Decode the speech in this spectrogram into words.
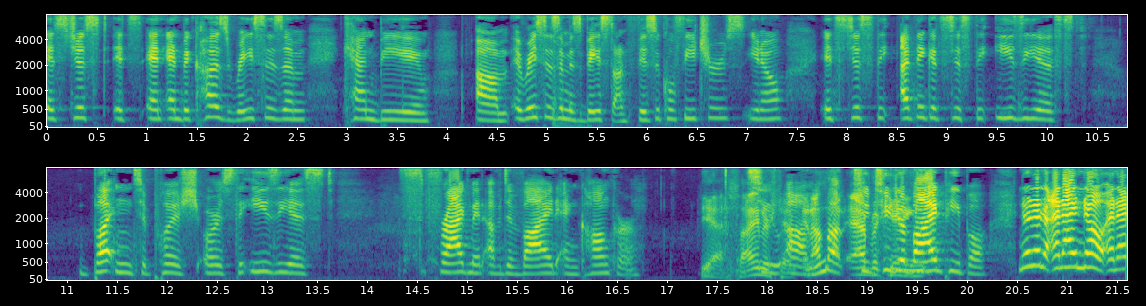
it's just it's and and because racism can be. Um, racism is based on physical features, you know. It's just the I think it's just the easiest button to push, or it's the easiest fragment of divide and conquer. Yes, I understand, um, and I'm not advocating to, to, divide people. No, no, no, and I know, and I,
